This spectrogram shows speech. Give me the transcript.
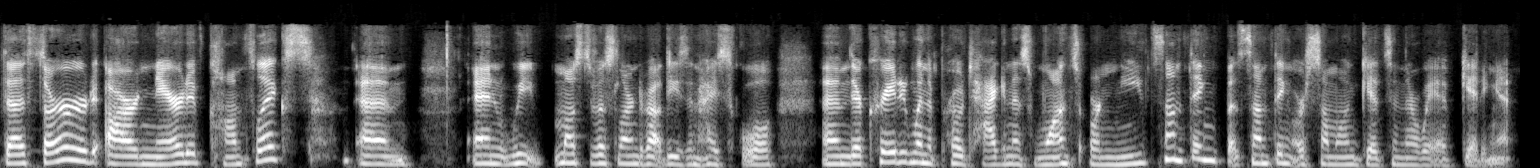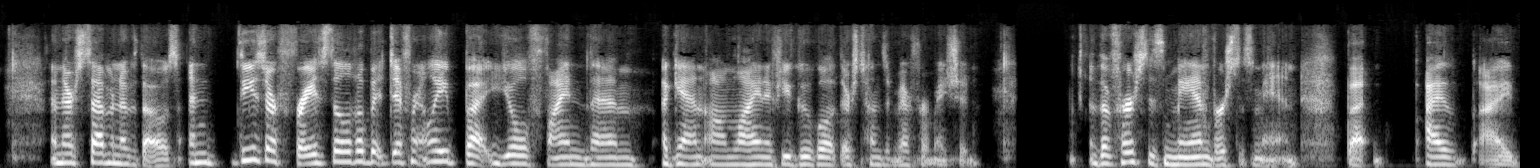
The third are narrative conflicts. Um, and we most of us learned about these in high school. Um, they're created when the protagonist wants or needs something, but something or someone gets in their way of getting it. And there's seven of those. And these are phrased a little bit differently, but you'll find them again online. If you Google it, there's tons of information. The first is man versus man, but I I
